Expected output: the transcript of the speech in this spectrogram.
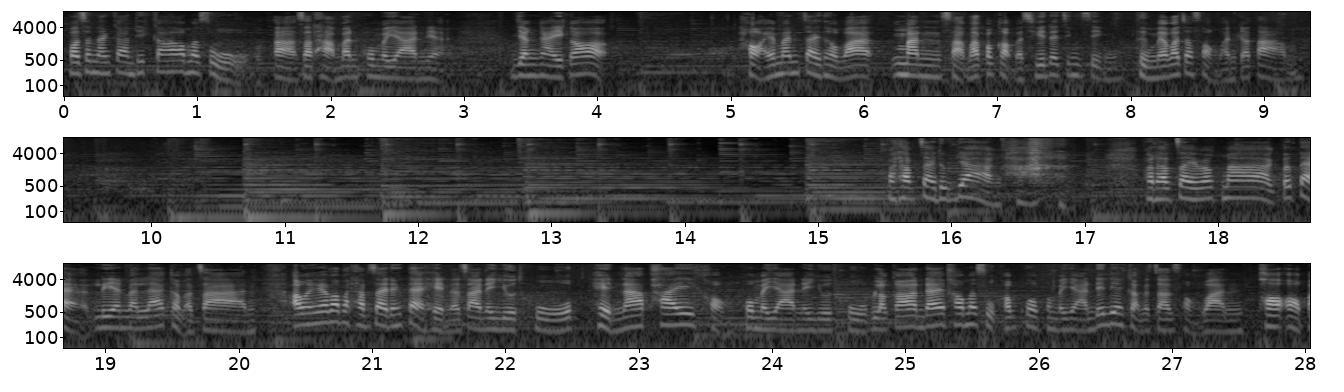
เพราะฉะนั้นการที่ก้าวมาสู่สถาบันพรมยานเนี่ยยังไงก็ขอให้มั่นใจเถอะว่ามันสามารถประกอบอาชีพได้จริง ๆ ถึงแม้ว่าจะ2วันก็ตาม ประทับใจทุกอย่างค่ะ ประทับใจมาก ๆ ตั้งแต่เรียนวันแรกกับอาจารย์ เอาง่ายๆว่าประทับใจตั้งแต่เห็นอาจารย์ใน YouTube เห็นหน้าไพ่ของพรมยานใน YouTube แล้วก็ได้เข้ามาสู่ครอบครัวพรมยานได้เรียนกับอาจารย์ 2 วัน พอออกไป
